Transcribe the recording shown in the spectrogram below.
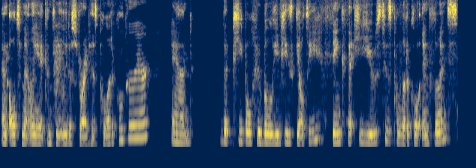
and ultimately it completely destroyed his political career. And the people who believe he's guilty think that he used his political influence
